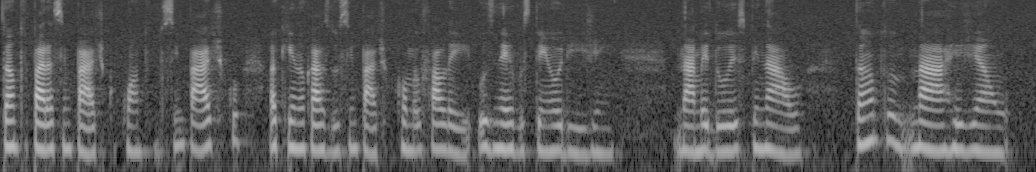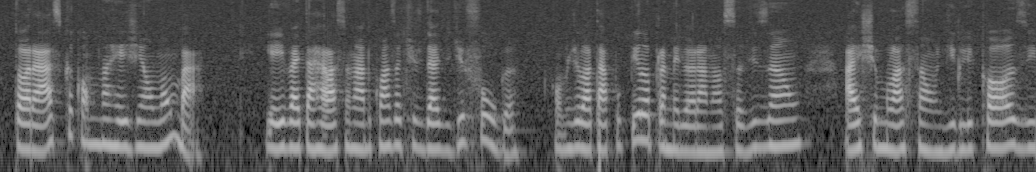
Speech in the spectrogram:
tanto parasimpático quanto do simpático. Aqui no caso do simpático, como eu falei, os nervos têm origem na medula espinal, tanto na região torácica como na região lombar. E aí vai estar relacionado com as atividades de fuga, como dilatar a pupila para melhorar a nossa visão, a estimulação de glicose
